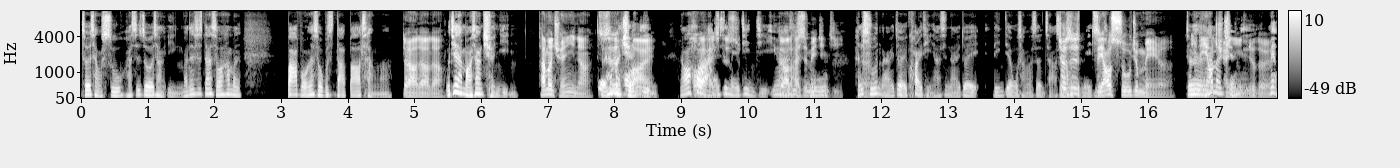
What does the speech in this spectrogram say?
最后一场输还是最后一场赢，反正是那时候他们 bubble 那时候不是打八场吗？对啊对啊对啊，我记得他们好像全赢，他们全赢啊，对他们全赢，然后后来还是没晋级，因为还是没晋级，还是输哪一队？快艇还是哪一队？零点五场的胜差，就是只要输就没了，对，他们全赢就对，没有，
